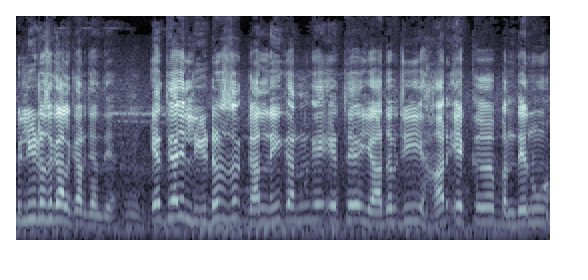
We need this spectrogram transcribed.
ਵੀ ਲੀਡਰਸ ਗੱਲ ਕਰ ਜਾਂਦੇ ਆ। ਇੱਥੇ ਅੱਜ ਲੀਡਰਸ ਗੱਲ ਨਹੀਂ ਕਰਨਗੇ ਇੱਥੇ ਯਾਦਵ ਜੀ ਹਰ ਇੱਕ ਬੰਦੇ ਨੂੰ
